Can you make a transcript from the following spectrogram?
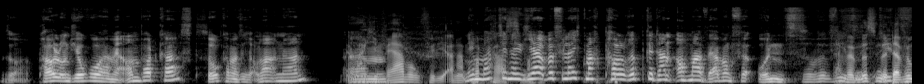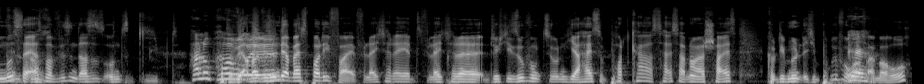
So, Paul und Joko haben ja auch einen Podcast, so kann man sich auch mal anhören. Hier Ähm, Werbung für die anderen Nee, macht Podcasts. den, ja, aber vielleicht macht Paul Ripke dann auch mal Werbung für uns. So, wie, Dafür müssen wir, dafür muss er erstmal wissen, dass es uns gibt. Hallo Paul. Also wir, aber wir sind ja bei Spotify. Vielleicht hat er jetzt, vielleicht hat er durch die Suchfunktion hier heiße Podcast, heißer neuer Scheiß, kommt die mündliche Prüfung Ja. auf einmal hoch.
